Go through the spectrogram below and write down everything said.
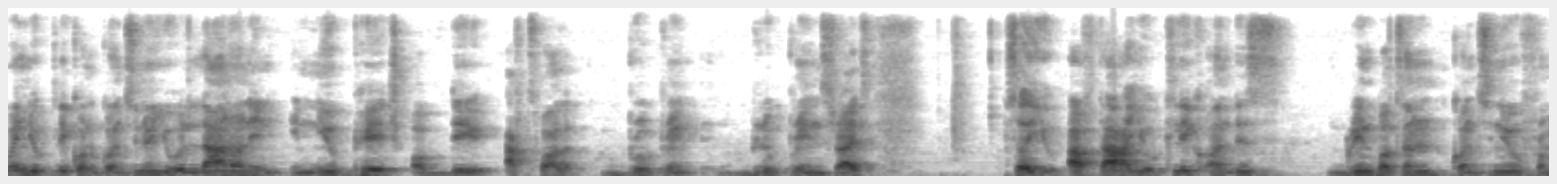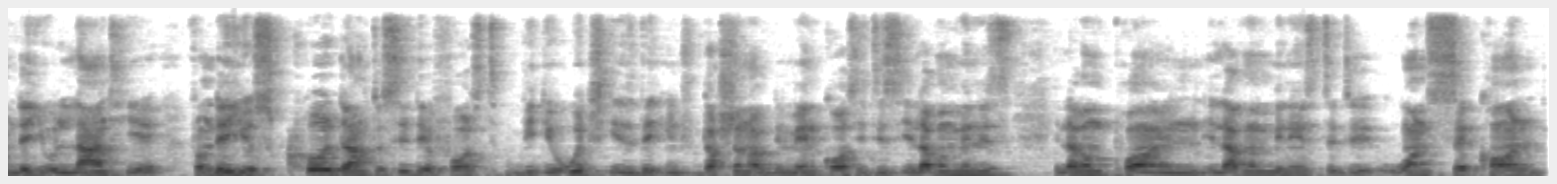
When you click on continue you will land on a, a new page of the actual blueprint blueprints right? So you after you click on this green button continue. From there you land here from there you scroll down to see the first video which is the introduction of the main course. It is 11 minutes 11.11 minutes 31 second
